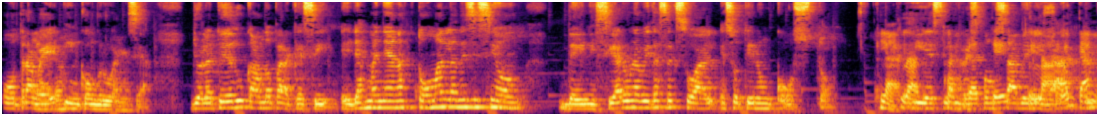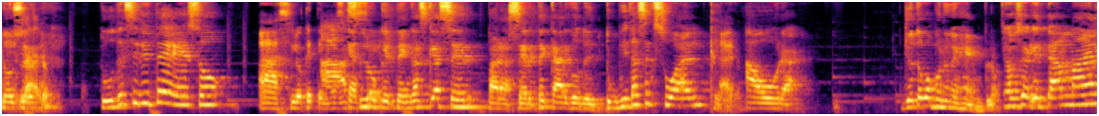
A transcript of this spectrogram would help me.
otra vez incongruencia. Yo la estoy educando para que si ellas mañana toman la decisión de iniciar una vida sexual, eso tiene un costo Claro. Y es la responsabilidad. Entonces, Claro. tú decidiste eso, Haz lo que tengas haz que hacer. lo que tengas que hacer para hacerte cargo de tu vida sexual. Claro. Ahora, yo te voy a poner un ejemplo. O sea que está mal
